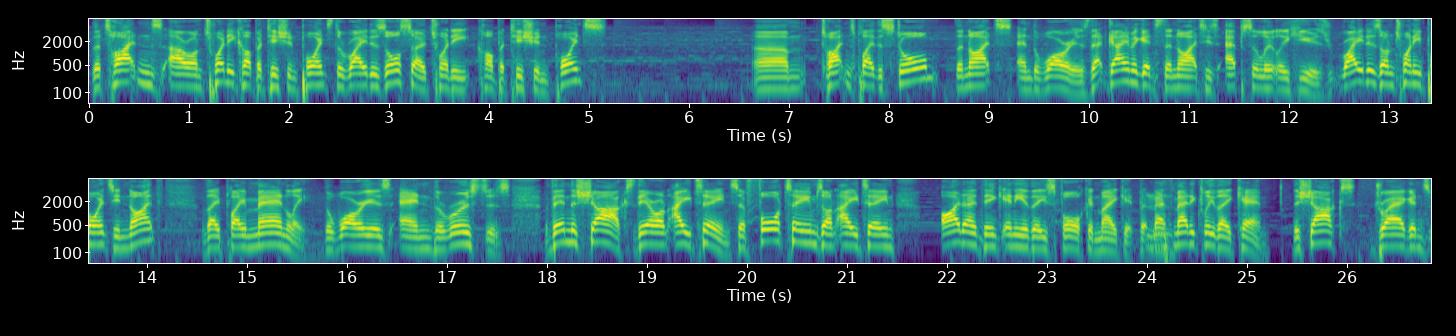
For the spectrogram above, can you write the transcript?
The Titans are on 20 competition points. The Raiders also 20 competition points. Um, Titans play the Storm, the Knights, and the Warriors. That game against the Knights is absolutely huge. Raiders on 20 points in ninth. They play Manly, the Warriors, and the Roosters. Then the Sharks, they're on 18. So four teams on 18. I don't think any of these four can make it, but mm. mathematically they can. The Sharks, Dragons,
